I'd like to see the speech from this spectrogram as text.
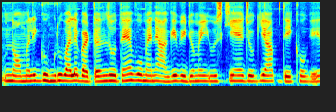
नॉर्मली घुंघरू वाले बटन्स होते हैं, वो मैंने आगे वीडियो में यूज़ किए हैं, जो कि आप देखोगे।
